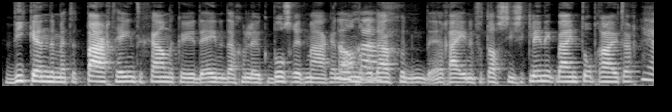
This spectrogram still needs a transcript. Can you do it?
weekenden met het paard heen te gaan. Dan kun je de ene dag een leuke bosrit maken. En de Oh, andere gaaf. dag eh, rij je een fantastische clinic bij een topruiter. Ja.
